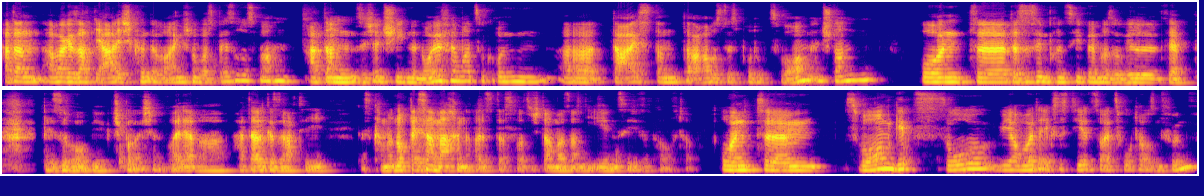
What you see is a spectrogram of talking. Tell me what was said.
hat dann aber gesagt, ja, ich könnte aber eigentlich noch was Besseres machen, hat dann sich entschieden, eine neue Firma zu gründen. Äh, da ist dann daraus das Produkt Swarm entstanden. Und äh, das ist im Prinzip, wenn man so will, der bessere Objektspeicher, weil er war, hat halt gesagt, hey, das kann man noch besser machen als das, was ich damals an die ENC verkauft habe. Und ähm, Swarm gibt's so, wie er heute existiert, seit 2005.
